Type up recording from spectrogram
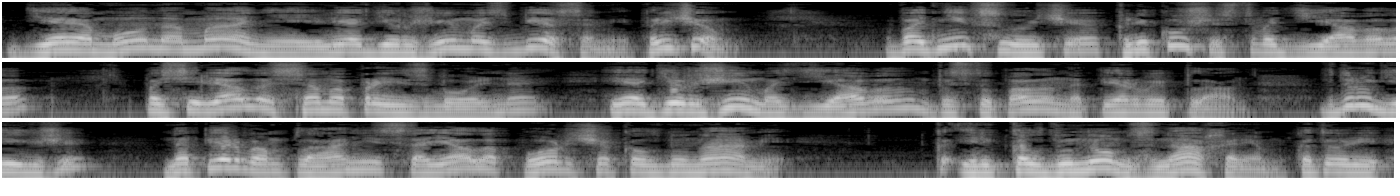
диамономания или одержимость бесами. Причем в одних случаях кликушество дьявола поселялось самопроизвольно, и одержимость дьяволом выступала на первый план. В других же на первом плане стояла порча колдунами или колдуном-знахарем, который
